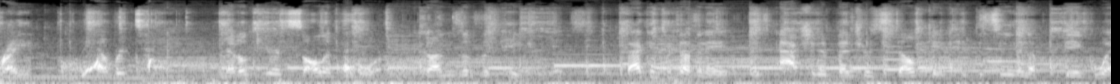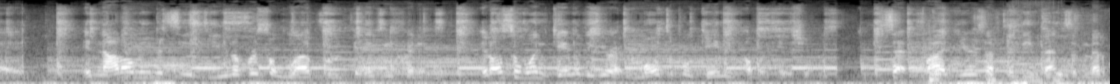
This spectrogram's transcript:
right? Number 10, Metal Gear Solid 4, Guns of the Patriots. Back in 2008, this action-adventure stealth game hit the scene in a big way. It not only received universal love from fans and critics, it also won Game of the Year at multiple gaming publications. Set five years after the events of Metal...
